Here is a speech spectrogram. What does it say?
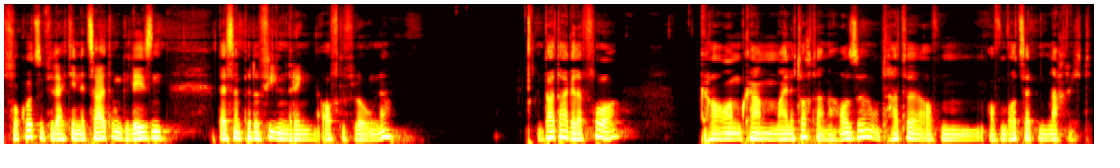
vor kurzem vielleicht in der Zeitung gelesen, da ist ein pädophilen Ring aufgeflogen. Ne? Ein paar Tage davor kam, kam meine Tochter nach Hause und hatte auf dem, auf dem WhatsApp eine Nachricht.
